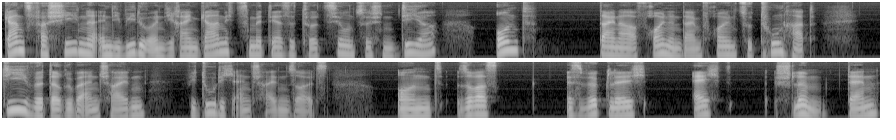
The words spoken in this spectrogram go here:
ganz verschiedene Individuen, die rein gar nichts mit der Situation zwischen dir und deiner Freundin, deinem Freund zu tun hat, die wird darüber entscheiden, wie du dich entscheiden sollst. Und sowas ist wirklich echt schlimm, denn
